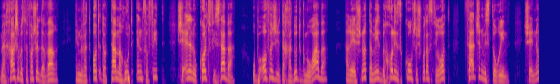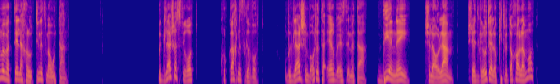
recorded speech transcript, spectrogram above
מאחר שבסופו של דבר הן מבטאות את אותה מהות אינסופית, שאין לנו כל תפיסה בה, ובאופן של התאחדות גמורה בה, הרי ישנו תמיד בכל אזכור של שמות הספירות צד של מסתורין, שאינו מבטא לחלוטין את מהותן. בגלל שהספירות כל כך נשגבות, ובגלל שהן באות לתאר בעצם את ה-DNA של העולם, של ההתגלות האלוקית בתוך העולמות,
